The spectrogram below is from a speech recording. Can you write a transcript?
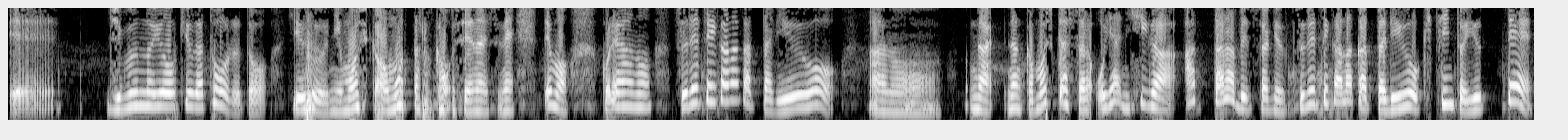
えー、自分の要求が通るというふうにもしか思ったのかもしれないですね。でも、これあの、連れて行かなかった理由を、あの、が、なんかもしかしたら親に非があったら別だけど、連れて行かなかった理由をきちんと言って、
